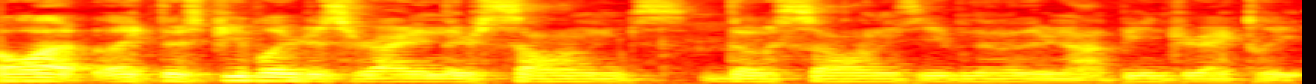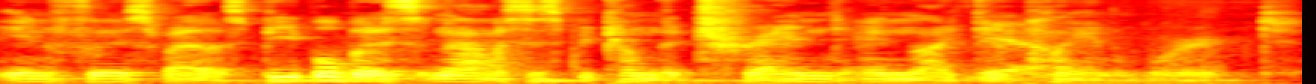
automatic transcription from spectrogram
a lot like those people are just writing their songs, those songs, even though they're not being directly influenced by those people. But it's, now it's just become the trend, and like their Yeah. plan worked.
